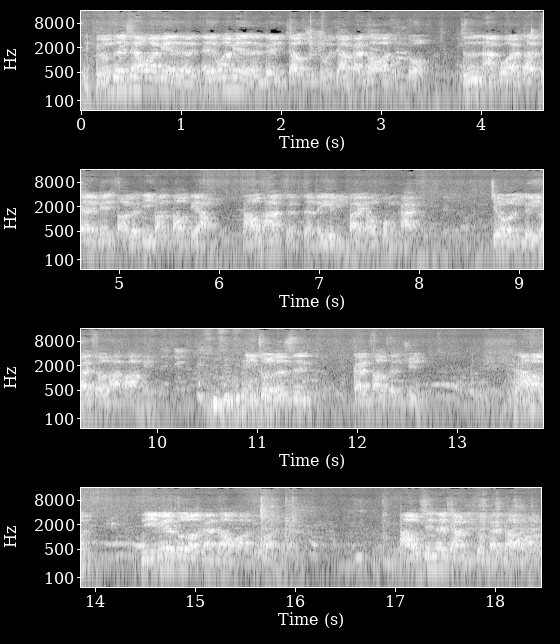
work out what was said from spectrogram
你不用再像外面的人，哎，外面的人跟你教是怎么教干燥花怎么做。只是拿过来到家里面找一个地方倒掉，然后它等等了一个礼拜以后风干，结果一个礼拜之后它发霉，你做的是干燥真菌，然后你没有做到干燥花出来的。好，我现在教你做干燥花，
